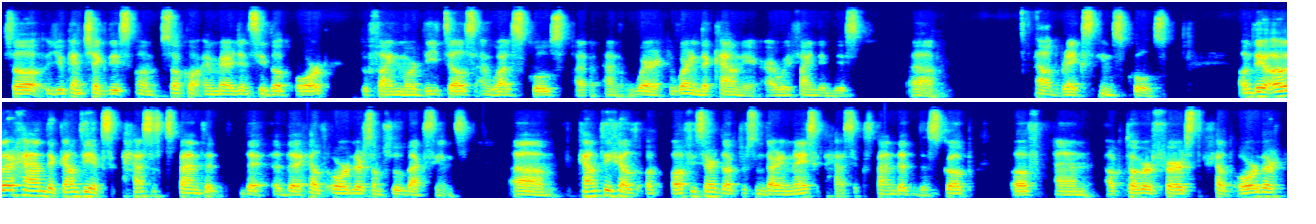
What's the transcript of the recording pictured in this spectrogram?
So you can check this on socoemergency.org to find more details and what schools uh, and where, where in the county are we finding these um, outbreaks in schools. On the other hand, the county ex has expanded the, the health orders on flu vaccines. Um, county health officer, Dr. Sundari Mase, has expanded the scope of an October 1st health order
